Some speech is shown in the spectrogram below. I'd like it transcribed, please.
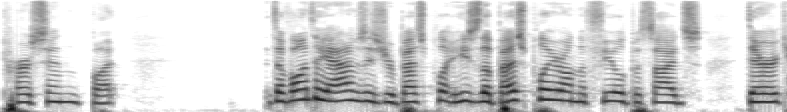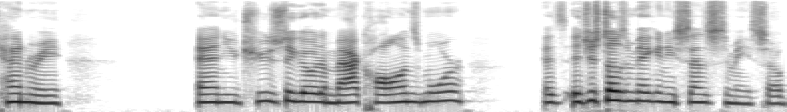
person, but Davante Adams is your best player. He's the best player on the field besides Derrick Henry, and you choose to go to Mack Hollins more. It it just doesn't make any sense to me. So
